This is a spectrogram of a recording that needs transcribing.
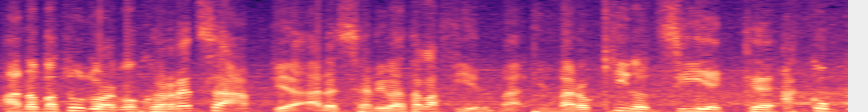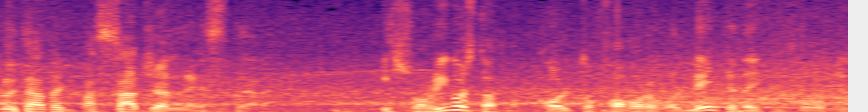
Hanno battuto una concorrenza ampia, adesso è arrivata la firma. Il marocchino Ziyech ha completato il passaggio all'estero. Il suo arrivo è stato accolto favorevolmente dai tifosi.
